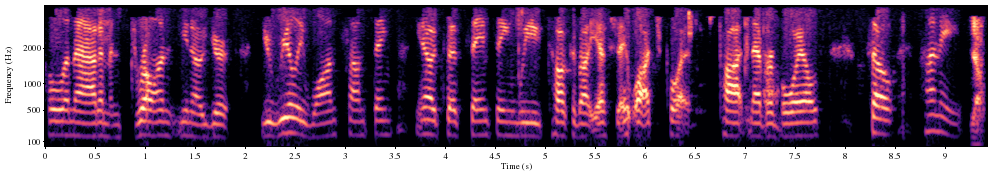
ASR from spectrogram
pulling at them and throwing, you know, you're you really want something. You know, it's that same thing we talked about yesterday. Watch pot, pot never boils. So, honey, Yep.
